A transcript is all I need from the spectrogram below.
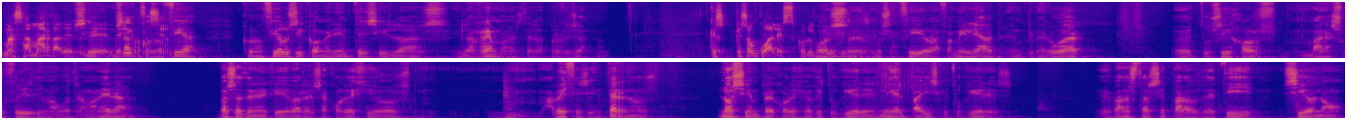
más amarga de, la profesión. Conocía, conocía los inconvenientes y las, y las rémoras de la profesión. ¿Qué, son cuáles? Pues es muy sencillo. La familia, en primer lugar, eh, tus hijos van a sufrir de una u otra manera. Vas a tener que llevarles a colegios, mm, a veces internos, no siempre el colegio que tú quieres, ni el país que tú quieres eh, van a estar separados de ti, sí o no,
